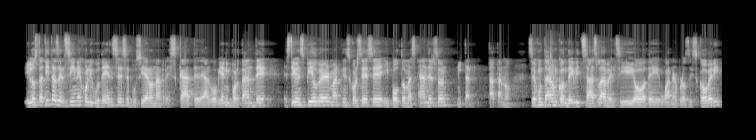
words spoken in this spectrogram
Y los tatitas del cine hollywoodense se pusieron al rescate de algo bien importante. Steven Spielberg, Martin Scorsese y Paul Thomas Anderson, ni tan se juntaron con David Zaslav, el CEO de Warner Bros. Discovery,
